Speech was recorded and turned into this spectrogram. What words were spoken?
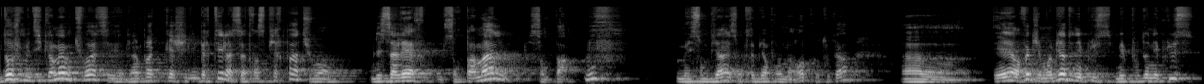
et donc, je me dis quand même, tu vois, c'est l'impact cash et liberté, là, ça transpire pas, tu vois. Les salaires, ils sont pas mal, ils sont pas ouf, mais ils sont bien, ils sont très bien pour le Maroc, en tout cas. Euh, et en fait, j'aimerais bien donner plus. Mais pour donner plus, il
